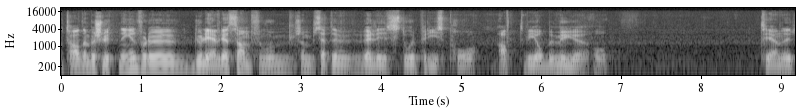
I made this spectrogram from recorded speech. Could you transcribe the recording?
å ta den beslutningen. For du, du lever i et samfunn hvor, som setter veldig stor pris på at vi jobber mye og tjener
